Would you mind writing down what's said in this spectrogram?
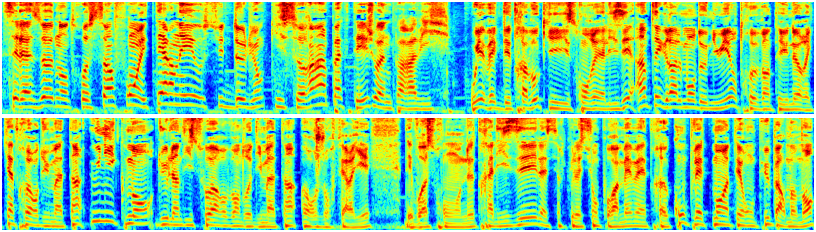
c'est la zone entre Saint-Fond et Ternay au sud de Lyon qui sera impactée, Joanne Paravi. Oui, avec des travaux qui seront réalisés intégralement de nuit entre 21h et 4h du matin, uniquement du lundi soir au vendredi matin, hors jour férié. Des voies seront neutralisées, la circulation pourra même être complètement interrompue par moment.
